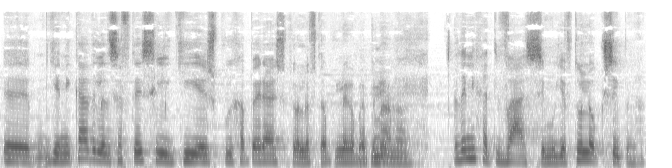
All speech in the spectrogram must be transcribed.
ε, ε, γενικά δηλαδή σε αυτές τις ηλικίες που είχα περάσει και όλα αυτά που λέγαμε πριν, Ναι, ναι. δεν είχα τη βάση μου, γι' αυτό λέω ξύπνα.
